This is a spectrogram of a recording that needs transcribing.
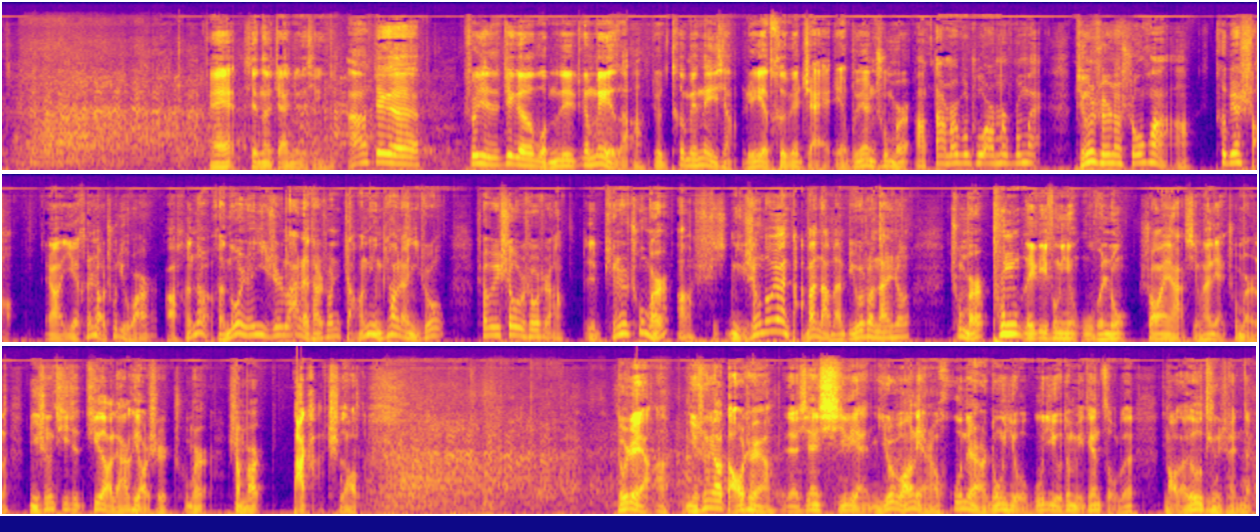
哎，现在宅女的形象啊，这个说起这个我们的这个妹子啊，就特别内向，人也特别宅，也不愿意出门啊，大门不出二门不迈，平时呢说话啊特别少。啊，也很少出去玩啊，很多很多人一直拉着他说：“你长得挺漂亮，你就稍微收拾收拾啊。”平时出门啊，女生都愿意打扮打扮。比如说男生出门，砰，雷厉风行，五分钟刷完牙、洗完脸出门了。女生提提早两个小时出门上班打卡，迟到了，都这样啊。女生要捯饬啊，要先洗脸，你就往脸上糊那点东西，我估计我都每天走的脑袋都挺沉的。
